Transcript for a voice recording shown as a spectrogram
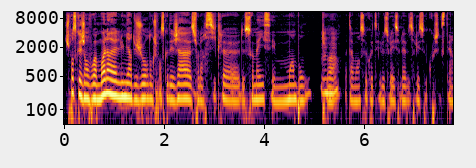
Je pense que gens voient moins la lumière du jour, donc je pense que déjà sur leur cycle euh, de sommeil, c'est moins bon. Tu Mhm. vois, t'as moins ce côté, le soleil se lève, le soleil se couche, etc.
